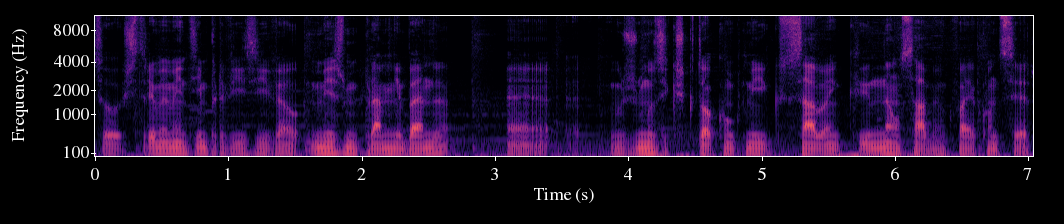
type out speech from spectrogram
Sou extremamente imprevisível, mesmo para a minha banda. Eh, os músicos que tocam comigo sabem que não sabem o que vai acontecer.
